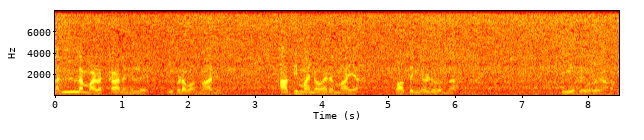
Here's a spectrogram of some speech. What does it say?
നല്ല മഴക്കാലങ്ങളിൽ ഇവിടെ വന്നാൽ അതിമനോഹരമായ പതഞ്ഞൊഴുകുന്ന ഈ റിവർ കാണാം.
